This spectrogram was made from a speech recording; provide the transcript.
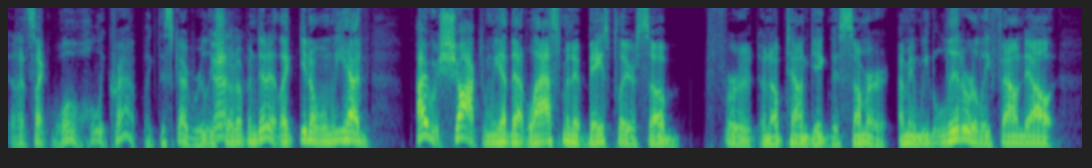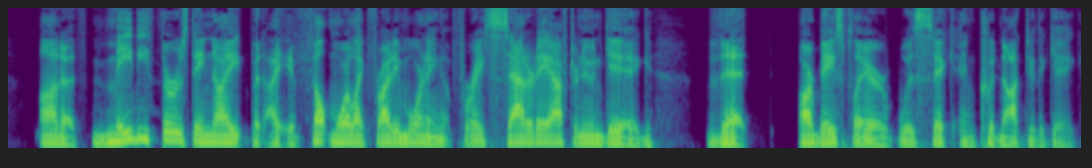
and it's like, whoa, holy crap! Like this guy really Yeah. showed up and did it. Like you know, when we had, I was shocked when we had that last minute bass player sub for an uptown gig this summer. I mean, we literally found out on a maybe Thursday night, but I it felt more like Friday morning for a Saturday afternoon gig that our bass player was sick and could not do the gig.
